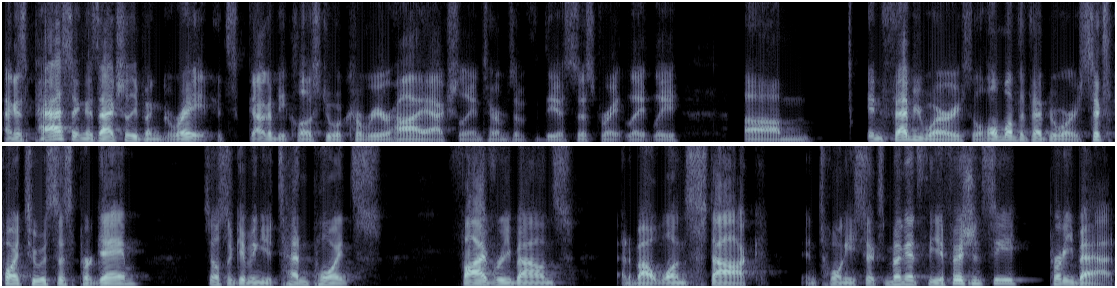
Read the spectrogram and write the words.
and his passing has actually been great. It's got to be close to a career high, actually, in terms of the assist rate lately. Um, in February, so the whole month of February, 6.2 assists per game. He's also giving you 10 points, five rebounds, and about one stock in 26 minutes. The efficiency, pretty bad.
